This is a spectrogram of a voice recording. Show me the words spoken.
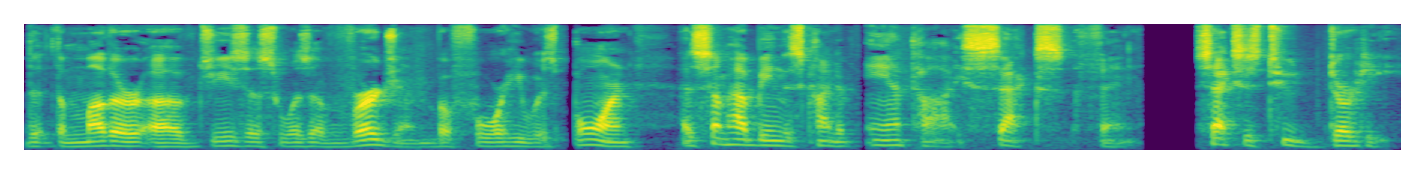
that the mother of Jesus was a virgin before he was born as somehow being this kind of anti sex thing. Sex is too dirty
